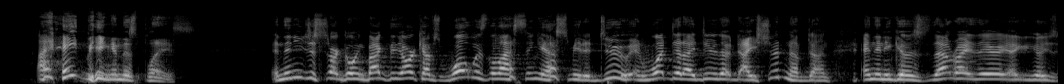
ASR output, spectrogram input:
I hate being in this place. And then you just start going back to the archives. What was the last thing you asked me to do? And what did I do that I shouldn't have done? And then he goes, That right there, he goes,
